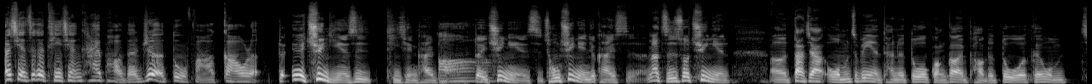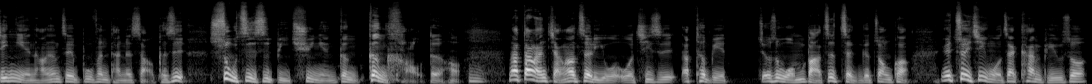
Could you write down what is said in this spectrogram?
而且这个提前开跑的热度反而高了。对，因为去年也是提前开跑，对，去年也是从去年就开始了。那只是说去年，呃，大家我们这边也谈的多，广告也跑得多，可是我们今年好像这部分谈的少，可是数字是比去年更更好的哈。嗯，那当然讲到这里，我我其实要特别就是我们把这整个状况，因为最近我在看，比如说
